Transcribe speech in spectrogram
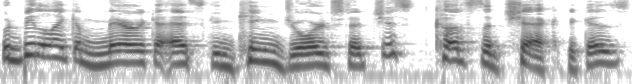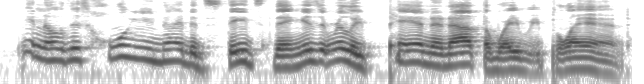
would be like America asking King George to just cut us a check because, you know, this whole United States thing isn't really panning out the way we planned.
